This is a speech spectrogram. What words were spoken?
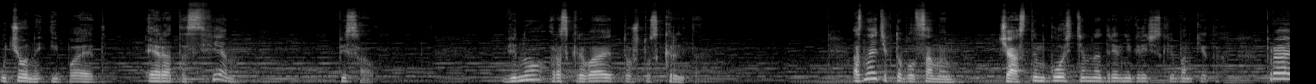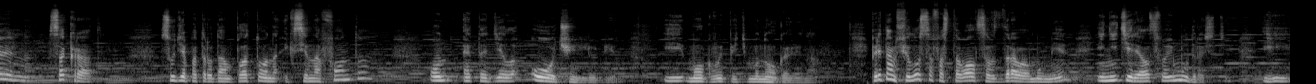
ученый и поэт Эратосфен писал «Вино раскрывает то, что скрыто». А знаете, кто был самым частым гостем на древнегреческих банкетах? Правильно, Сократ – Судя по трудам Платона и Ксенофонта, он это дело очень любил и мог выпить много вина. При этом философ оставался в здравом уме и не терял своей мудрости. И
